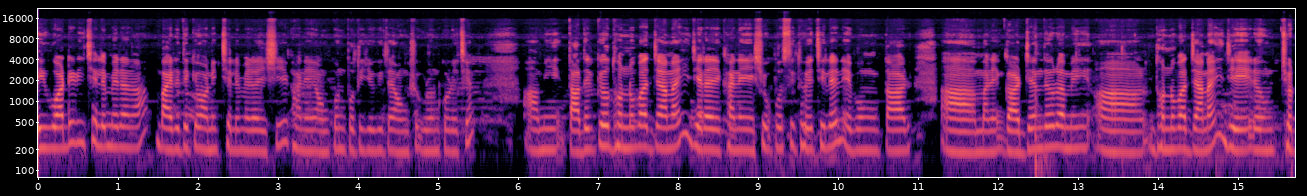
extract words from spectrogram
এই ওয়ার্ডেরই ছেলেমেয়েরা না, বাইরে থেকে অনেক ছেলেমেয়েরা এসে এখানে অঙ্কন প্রতিযোগিতায় অংশগ্রহণ করেছেন। আমি তাদেরকেও ধন্যবাদ জানাই যারা এখানে এসে উপস্থিত হয়েছিলেন এবং তার মানে গার্জিয়ানদেরও আমি ধন্যবাদ জানাই যে এরকম ছোট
